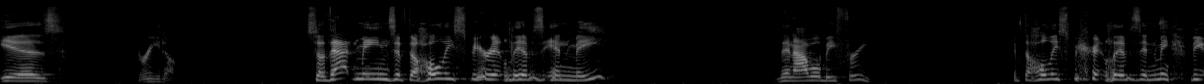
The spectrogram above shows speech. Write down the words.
is freedom. So that means if the Holy Spirit lives in me, then I will be free if the Holy Spirit lives in me, the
